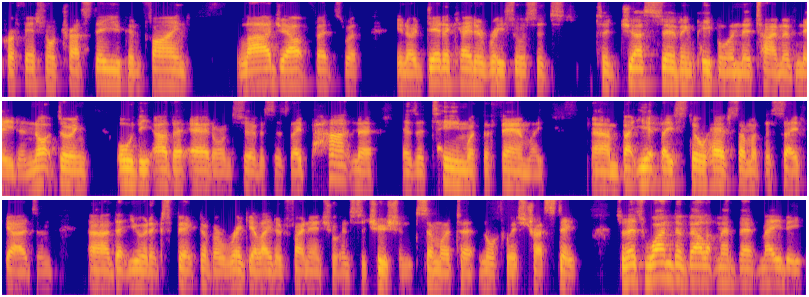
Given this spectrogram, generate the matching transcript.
professional trustee. You can find large outfits with you know dedicated resources to just serving people in their time of need and not doing all the other add-on services. They partner as a team with the family, um, but yet they still have some of the safeguards and uh, that you would expect of a regulated financial institution, similar to Northwest Trustee. So that's one development that maybe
